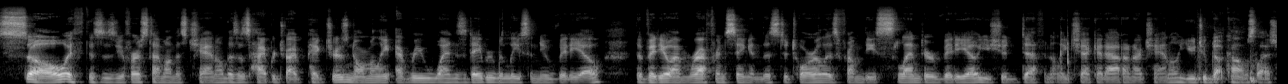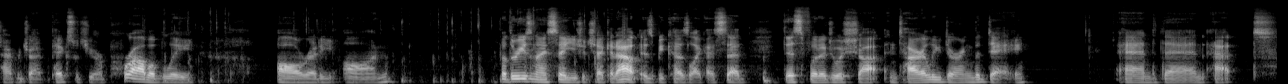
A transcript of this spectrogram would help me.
So, if this is your first time on this channel, this is Hyperdrive Pictures. Normally, every Wednesday we release a new video. The video I'm referencing in this tutorial is from the Slender video. You should definitely check it out on our channel, youtube.com slash hyperdrivepics, which you are probably already on. But the reason I say you should check it out is because, like I said, this footage was shot entirely during the day. And then at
